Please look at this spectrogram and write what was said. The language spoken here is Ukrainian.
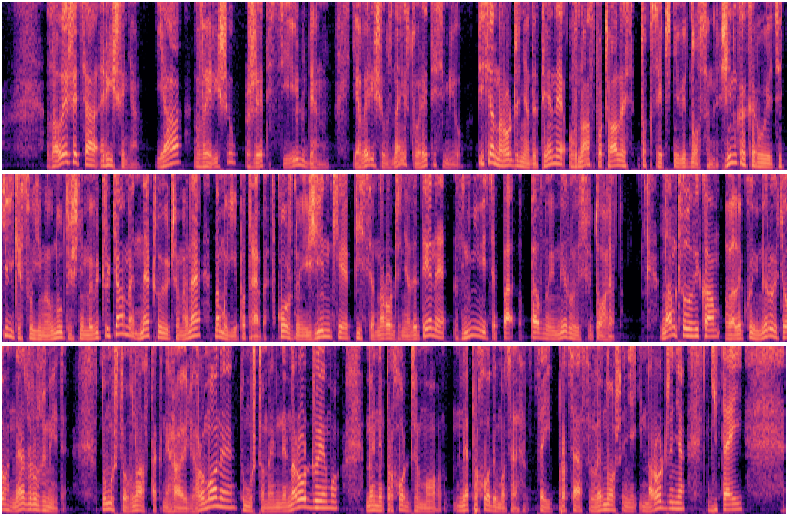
Залишиться рішення. Я вирішив жити з цією людиною. Я вирішив з нею створити сім'ю. Після народження дитини в нас почались токсичні відносини. Жінка керується тільки своїми внутрішніми відчуттями, не чуючи мене на мої потреби. В кожної жінки після народження дитини змінюється певною мірою світогляд. Нам, чоловікам, великою мірою цього не зрозуміти. Тому що в нас так не грають гормони, тому що ми не народжуємо, ми не проходимо, не проходимо це, цей процес виношення і народження дітей.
